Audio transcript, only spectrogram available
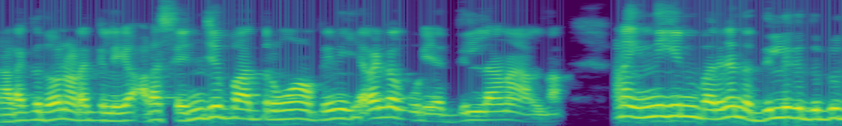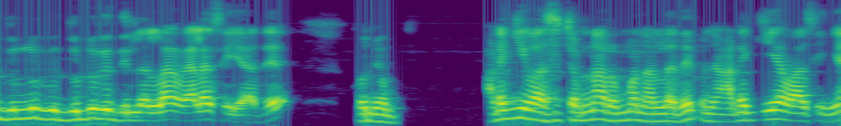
நடக்குதோ நடக்கலையோ அட செஞ்சு பார்த்துருவோம் அப்படின்னு இறங்கக்கூடிய தில்லான ஆள் தான் ஆனா இன்னைக்குன்னு பாருங்க இந்த தில்லுக்கு துட்டு துல்லுக்கு துட்டுக்கு தில்லெல்லாம் வேலை செய்யாது. கொஞ்சம் அடக்கி வாசிச்சோம்னா ரொம்ப நல்லது. கொஞ்சம் அடக்கியே வாசிங்க.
